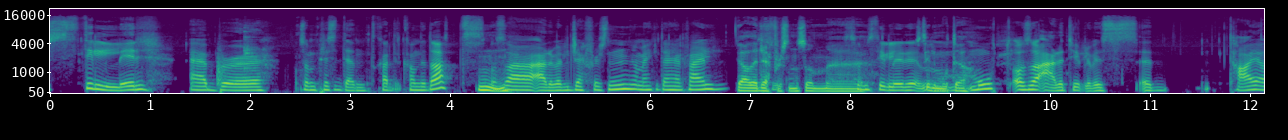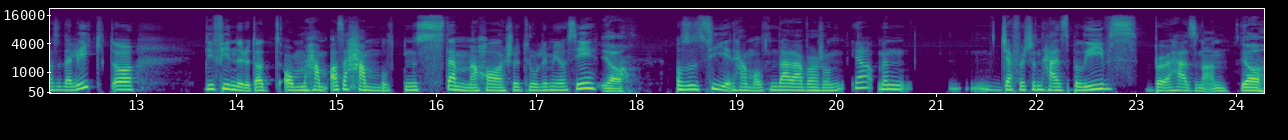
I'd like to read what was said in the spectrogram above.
stiller uh, Burr som presidentkandidat, Mm. og så er det vel Jefferson, om jeg ikke tar helt feil, Ja, det er Jefferson som som stiller, stiller mot, ja. og så er det tydeligvis uh, tie, altså det er likt, og de finner ut at om Ham altså Hamiltons stemme har så utrolig mye å si, Ja. og så sier Hamilton der, det er bare sånn, ja, men Jefferson has beliefs, Burr has none. ja.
